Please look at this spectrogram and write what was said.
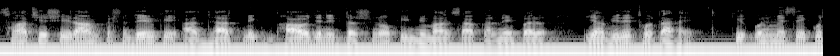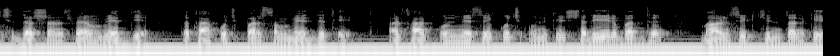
साथ ही श्री रामकृष्ण देव के आध्यात्मिक भावजनित दर्शनों की मीमांसा करने पर यह विदित होता है कि उनमें से कुछ दर्शन स्वयं वेद्य तथा कुछ पर संवेद्य थे, अर्थात उनमें से कुछ उनके शरीरबद्ध, मानसिक चिंतन के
